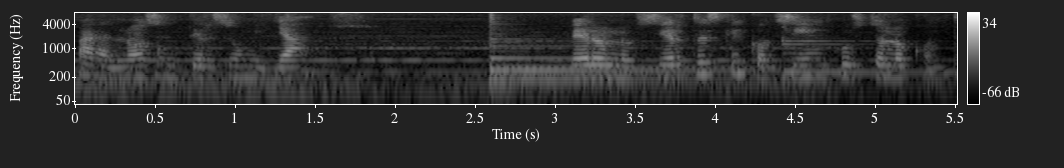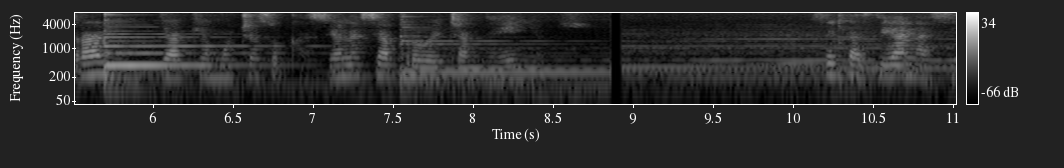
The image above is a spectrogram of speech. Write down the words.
para no sentirse humillados pero lo cierto es que consiguen justo lo contrario, ya que en muchas ocasiones se aprovechan de ellos. Se castigan a sí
